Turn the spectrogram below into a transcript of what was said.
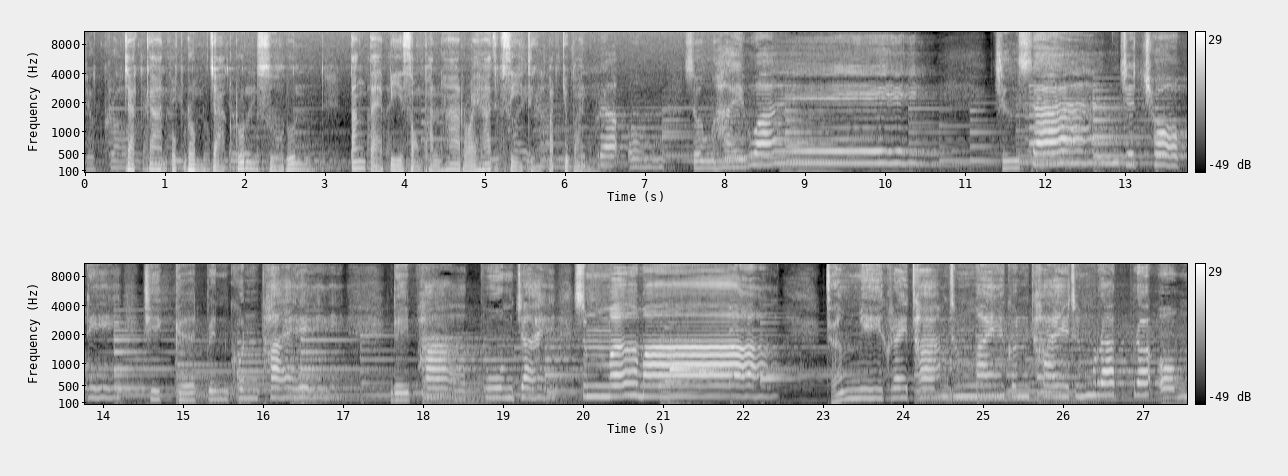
จะครองจัดการอบรมจากรุ่นสู่รุ่น ตั้งแต่ปี 2554 ถึงปัจจุบัน พระองค์ทรงให้ไว้ จึงแสนจะโชคดีที่เกิดเป็นคนไทย ได้ภาคภูมิใจเสมอมา ถ้ามีใครถามทำไมคนไทยถึงรักพระองค์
